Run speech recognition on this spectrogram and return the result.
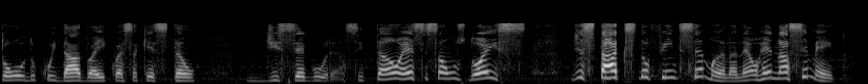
todo cuidado aí com essa questão de segurança. Então esses são os dois destaques do fim de semana, né? O renascimento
